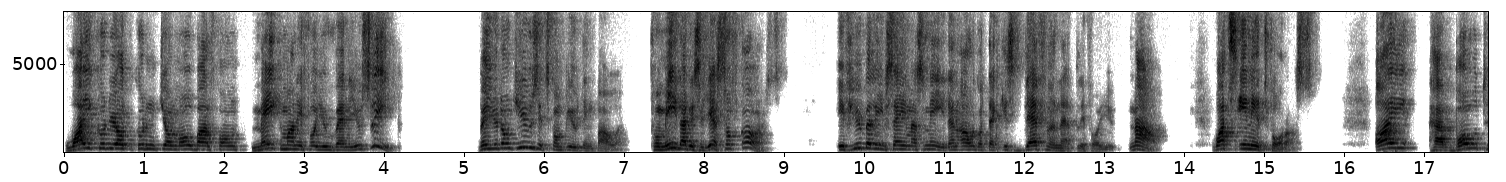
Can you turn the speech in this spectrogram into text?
Why could your, couldn't your mobile phone make money for you when you sleep? When you don't use its computing power? For me, that is a yes, of course. If you believe same as me, then Algotech is definitely for you. Now, what's in it for us? I have both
